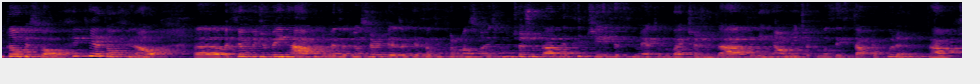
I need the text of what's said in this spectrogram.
Então pessoal, fiquem até o final, uh, vai ser um vídeo bem rápido, mas eu tenho certeza que essas informações vão te ajudar a decidir se esse método vai te ajudar, se ele realmente é o que você está procurando, tá?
